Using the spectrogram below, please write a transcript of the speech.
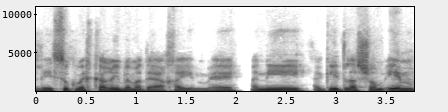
לעיסוק מחקרי במדעי החיים? אה, אני אגיד לשומעים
